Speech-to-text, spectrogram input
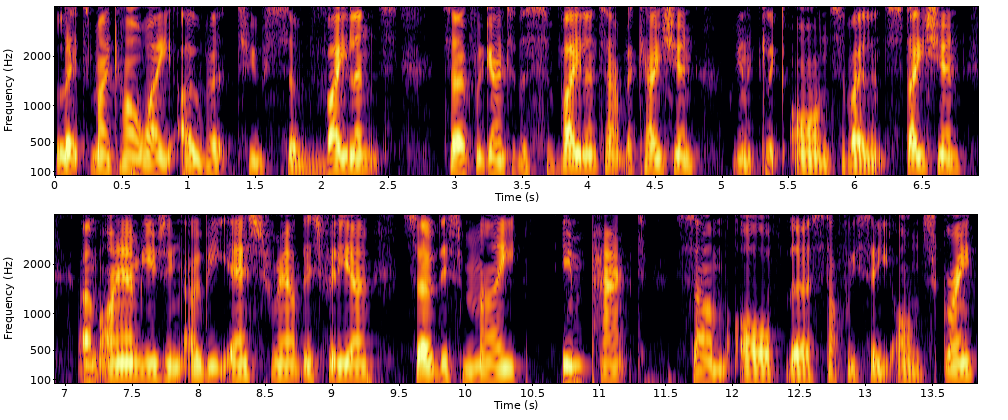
let's make our way over to surveillance. So if we go into the surveillance application, we're going to click on surveillance station. Um, I am using OBS throughout this video, so this may impact some of the stuff we see on screen.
